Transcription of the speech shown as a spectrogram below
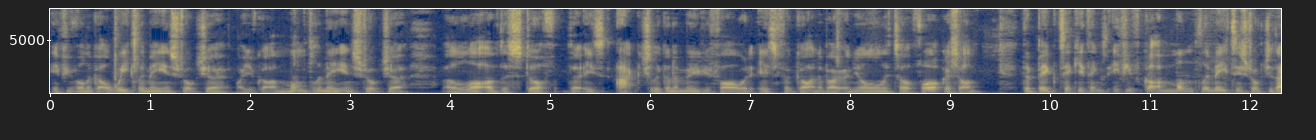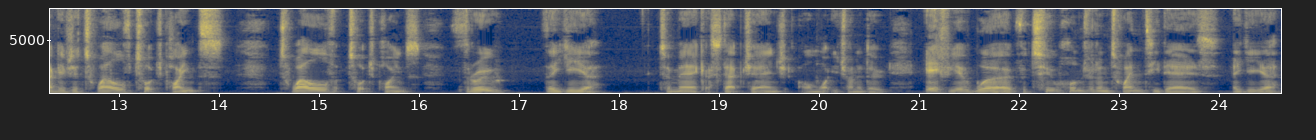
if you've only got a weekly meeting structure or you've got a monthly meeting structure, a lot of the stuff that is actually going to move you forward is forgotten about, and you'll only talk, focus on the big ticket things. If you've got a monthly meeting structure, that gives you 12 touch points. 12 touch points through the year to make a step change on what you're trying to do. If you work for 220 days a year,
